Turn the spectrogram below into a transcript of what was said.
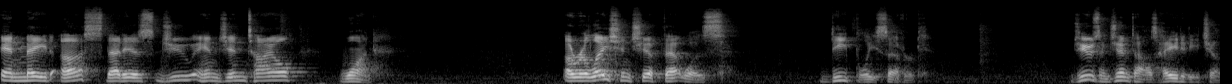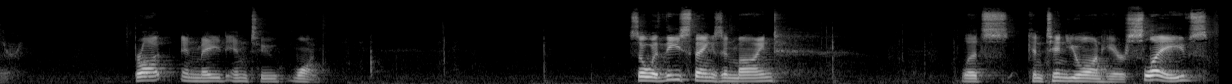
And made us, that is, Jew and Gentile, one. A relationship that was deeply severed. Jews and Gentiles hated each other, brought and made into one. So, with these things in mind, let's continue on here. Slaves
